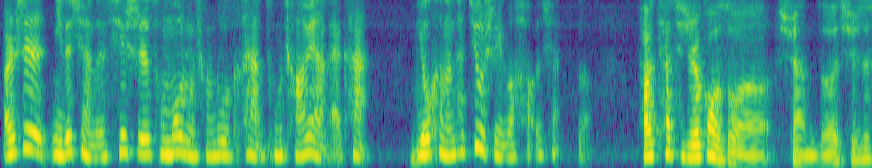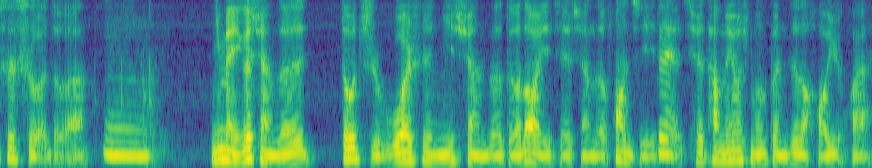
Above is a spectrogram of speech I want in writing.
而是你的选择其实从某种程度看，从长远来看，有可能它就是一个好的选择。他他其实告诉我，选择其实是舍得，嗯，你每个选择都只不过是你选择得到一些，选择放弃一些，对其实它没有什么本质的好与坏。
